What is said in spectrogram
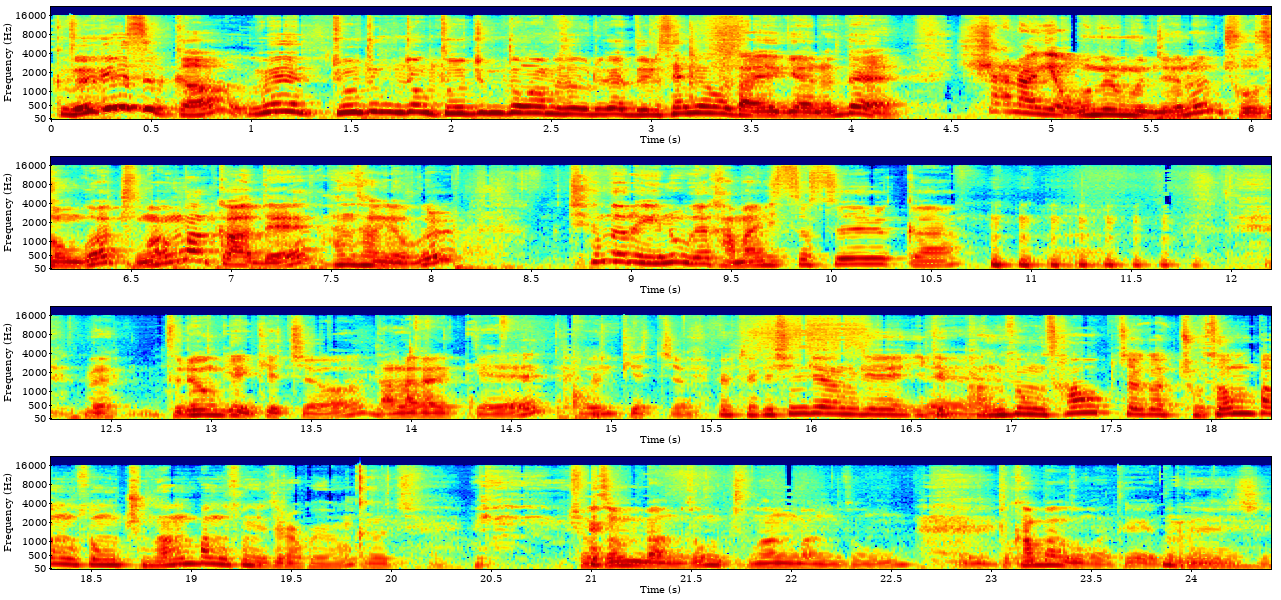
그 왜 그랬을까? 왜 조중동 도중동 하면서 우리가 늘 세 명을 다 얘기하는데 희한하게 오늘 문제는 조선과 중앙만 까대 한상혁을 채널 A는 왜 가만히 있었을까? 네. 두려운 게 있겠죠. 날아갈 게 뭐 있겠죠. 그리고 되게 신기한 게 이게 네. 방송 사업자가 조선방송, 중앙방송이더라고요. 그렇죠. 조선방송, 중앙방송, 북한방송 같아요. 네. 네.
